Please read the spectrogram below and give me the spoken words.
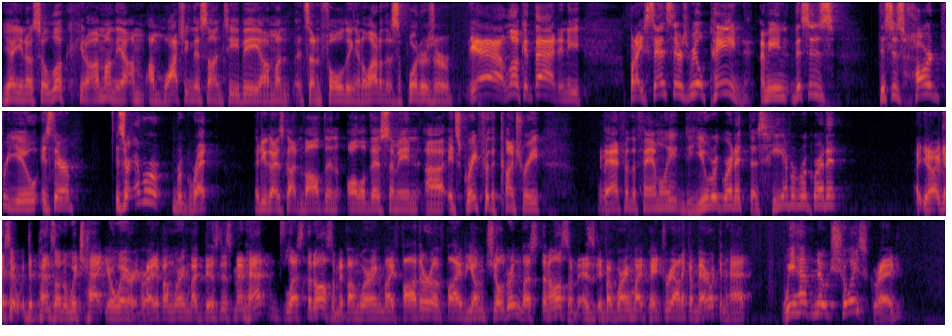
Yeah, you know, so look, you know, I'm on the, I'm, I'm watching this on TV. I'm on, it's unfolding, and a lot of the supporters are, yeah, look at that, and he but I sense there's real pain. I mean, this is this is hard for you. Is there is there ever regret that you guys got involved in all of this? I mean, uh, it's great for the country, yeah. bad for the family. Do you regret it? Does he ever regret it? Uh, you know, I guess it depends on which hat you're wearing, right? If I'm wearing my businessman hat, it's less than awesome. If I'm wearing my father of five young children, less than awesome. As if I'm wearing my patriotic American hat, we have no choice, Greg.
